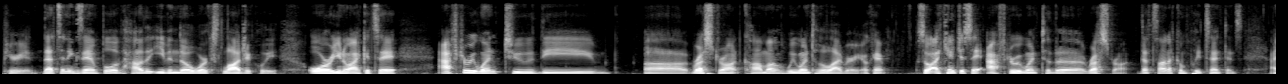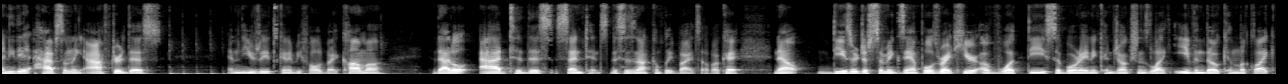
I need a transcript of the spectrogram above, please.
period. That's an example of how the even though works logically. Or, you know, I could say, after we went to the uh, restaurant, comma, we went to the library, okay? So I can't just say after we went to the restaurant. That's not a complete sentence. I need to have something after this, and usually it's going to be followed by comma, that'll add to this sentence. This is not complete by itself, okay? Now, these are just some examples right here of what the subordinating conjunctions like even though can look like.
